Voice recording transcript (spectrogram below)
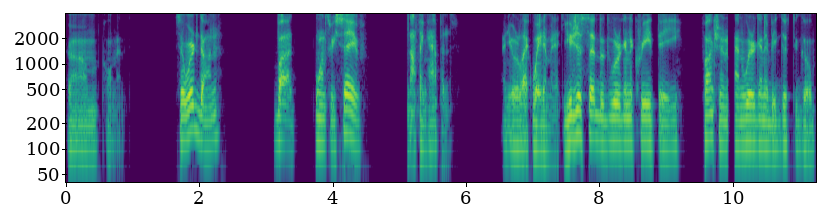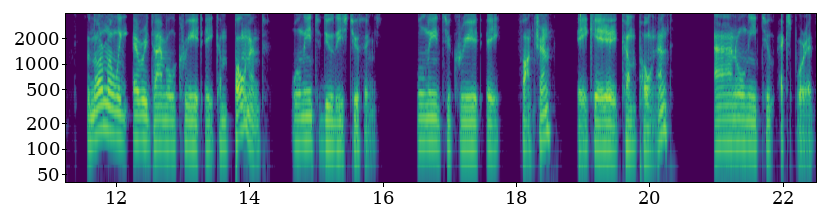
component. So we're done. But once we save, nothing happens. And you're like, wait a minute, you just said that we're going to create a function and we're going to be good to go. So normally every time we'll create a component, we'll need to do these two things. We'll need to create a function, aka component, and we'll need to export it.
